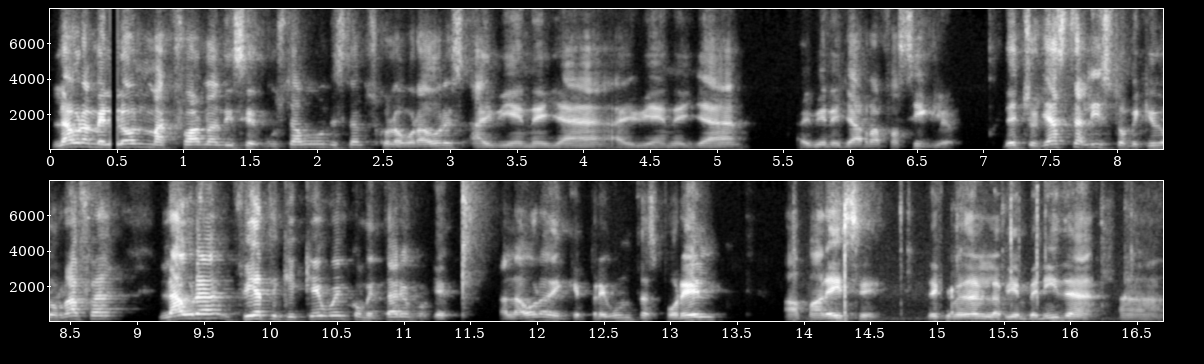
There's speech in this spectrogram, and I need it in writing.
Laura Melón McFarland dice, Gustavo, ¿dónde están tus colaboradores? Ahí viene ya, ahí viene ya, ahí viene ya Rafa Ziegler. De hecho, ya está listo, mi querido Rafa. Laura, fíjate que qué buen comentario, porque a la hora de que preguntas por él, aparece. Déjeme darle la bienvenida a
